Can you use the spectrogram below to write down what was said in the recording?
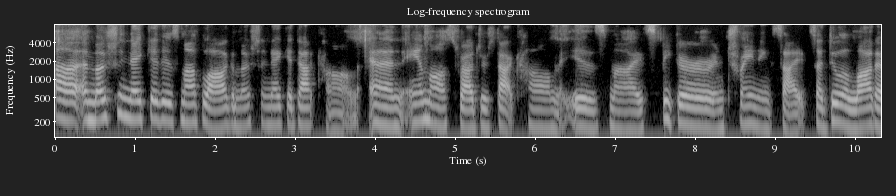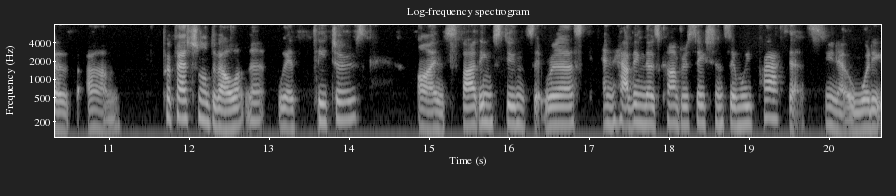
Uh, Emotionally Naked is my blog, emotionallynaked.com, and annemossrogers.com is my speaker and training sites. I do a lot of um, professional development with teachers on spotting students at risk and having those conversations and we practice you know what do you,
